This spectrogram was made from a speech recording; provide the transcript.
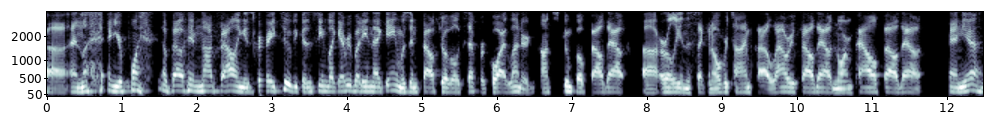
uh, and and your point about him not fouling is great too because it seemed like everybody in that game was in foul trouble except for Kawhi Leonard. Antetokounmpo fouled out uh, early in the second overtime. Kyle Lowry fouled out. Norm Powell fouled out and yeah,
